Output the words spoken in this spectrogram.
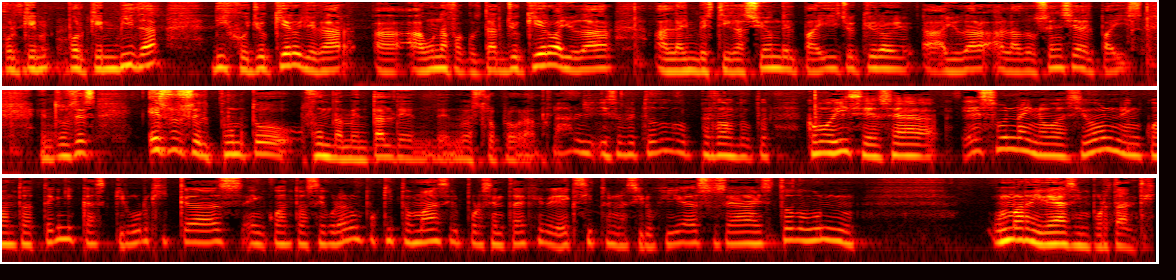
porque, porque en vida dijo, yo quiero llegar a, a una facultad, yo quiero ayudar a la investigación del país, yo quiero ayudar a la docencia del país. Entonces, eso es el punto fundamental de, nuestro programa. Claro, y sobre todo, perdón, doctor, como dice, o sea, es una innovación en cuanto a técnicas quirúrgicas, en cuanto a asegurar un poquito más el porcentaje de éxito en las cirugías, o sea, es todo un, un mar de ideas importante.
